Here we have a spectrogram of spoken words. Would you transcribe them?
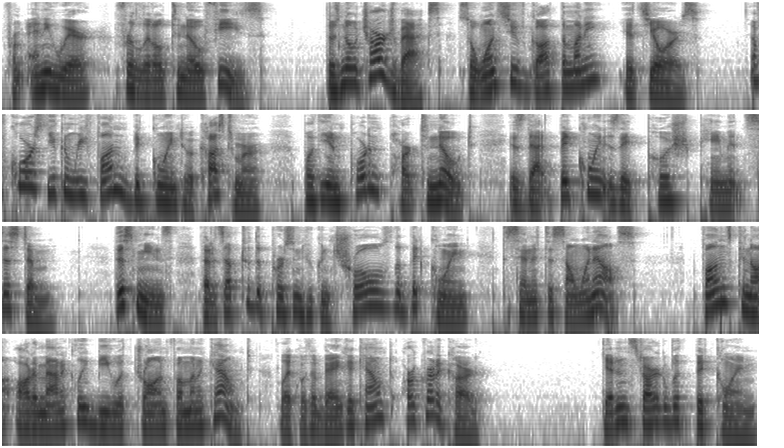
from anywhere for little to no fees. There's no chargebacks, so once you've got the money, it's yours. Of course, you can refund Bitcoin to a customer, but the important part to note is that Bitcoin is a push payment system. This means that it's up to the person who controls the Bitcoin to send it to someone else. Funds cannot automatically be withdrawn from an account, like with a bank account or credit card. Getting started with Bitcoin.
